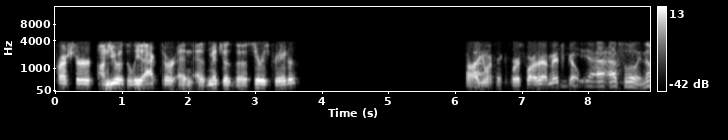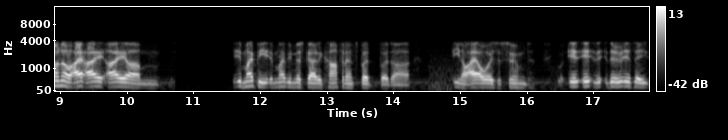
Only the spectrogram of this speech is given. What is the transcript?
pressure on you as the lead actor and as Mitch as the series creator? Uh, you want to take the first part of that, Mitch? Go. Yeah, absolutely. No, no. I, I, I um, it might be it might be misguided confidence, but but uh, you know, I always assumed it, it, there is a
